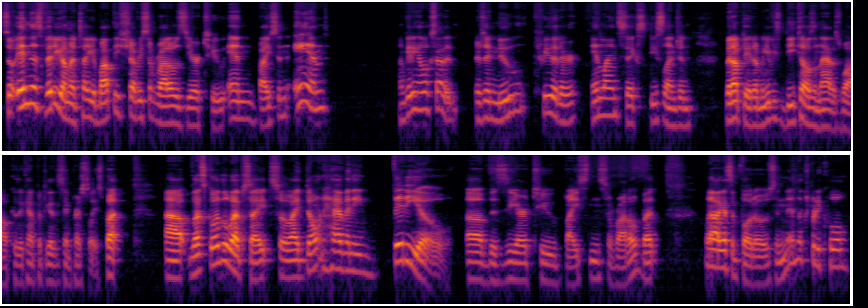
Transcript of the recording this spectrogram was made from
So, in this video, I'm going to tell you about the Chevy Silverado ZR2 and Bison, and I'm getting a little excited. There's a new 3 liter inline six diesel engine been updated. I'm gonna give you details on that as well because they kind of put together the same press release. But uh, let's go to the website. So I don't have any video of the ZR2 Bison Silverado, but well, I got some photos and it looks pretty cool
